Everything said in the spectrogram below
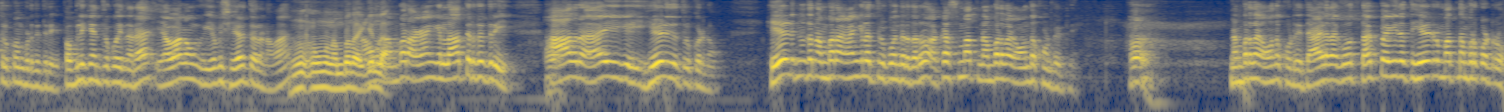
ತಿಳ್ಕೊಂಡ್ಬಿಡ್ತೈತ್ರಿ ಪಬ್ಲಿಕ್ ಏನ್ ತಿಳ್ಕೊಯ್ತಾರ ಯಾವಾಗ ಅವ್ನಿಗೆ ಎಬ್ಬಿಸಿ ಹೇಳ್ತಾರ ನಾವು? ನಂಬರ್ ಆಗಿಲ್ಲ. ನಂಬರ್ ಆಗಂಗಿಲ್ಲ ಅಂತ ಇರ್ತೈತ್ರಿ. ಆದ್ರೆ ಈಗ ಹೇಳಿದ್ವಿ ತಿಳ್ಕೊರಿ ನಾವು. ಹೇಳಿದ ನಂತರ ನಂಬರ್ ಆಗಂಗಿಲ್ಲ ತಿಳ್ಕೊಂಡಿರ್ತಾರೋ ಅಕಸ್ಮಾತ್ ನಂಬರ್ದಾಗ ಒಂದ ಕೊಂಡೈತಿ ಹಾ. ನಂಬರ್ದಾಗ ಒಂದ ಕೊಡ್ತೈತಿ ಹೇಳಿದಾಗ ತಪ್ಪಾಗಿದೆ ಅಂತ ಹೇಳ್ರಿ ಮತ್ತೆ ನಂಬರ್ ಕೊಟ್ರು.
